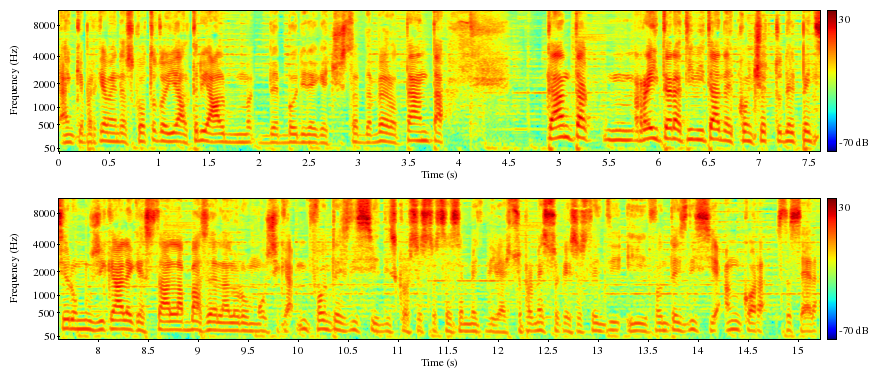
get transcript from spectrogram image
anche perché avendo ascoltato gli altri album devo dire che ci sta davvero tanta tanta mh, reiteratività del concetto del pensiero musicale che sta alla base della loro musica. In Fontes DC il discorso è sostanzialmente diverso, premesso che i, Fontes DC ancora stasera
